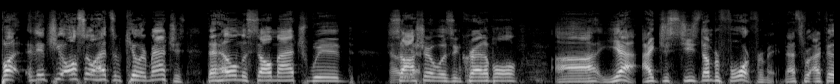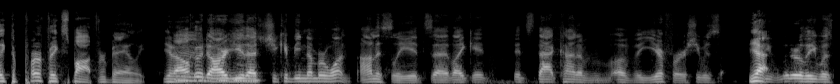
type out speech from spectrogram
But then she also had some killer matches. That Hell in the Cell match with Hell Sasha was incredible. Uh, yeah, I just she's number four for me. That's where I feel like the perfect spot for Bayley. You know? Mm. could argue Mhm. that she could be number one. Honestly, it's uh, like it. It's that kind of of a year for her. She was. Yeah. She literally was.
